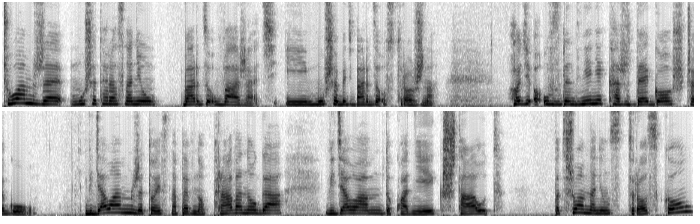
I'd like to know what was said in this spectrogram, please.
Czułam, że muszę teraz na nią bardzo uważać i muszę być bardzo ostrożna. Chodzi o uwzględnienie każdego szczegółu. Widziałam, że to jest na pewno prawa noga, widziałam dokładnie jej kształt, patrzyłam na nią z troską,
